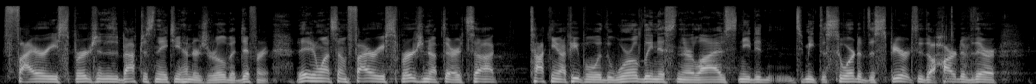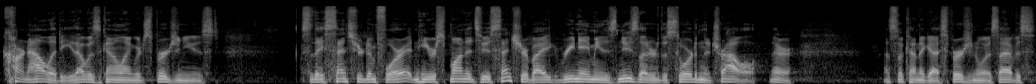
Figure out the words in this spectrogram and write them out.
fiery Spurgeon. The Baptists in the 1800s were a little bit different. They didn't want some fiery Spurgeon up there talk, talking about people with the worldliness in their lives needed to meet the sword of the Spirit through the heart of their carnality. That was the kind of language Spurgeon used. So they censured him for it, and he responded to his censure by renaming his newsletter The Sword and the Trowel. There. That's what kind of guy Spurgeon was. I have his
